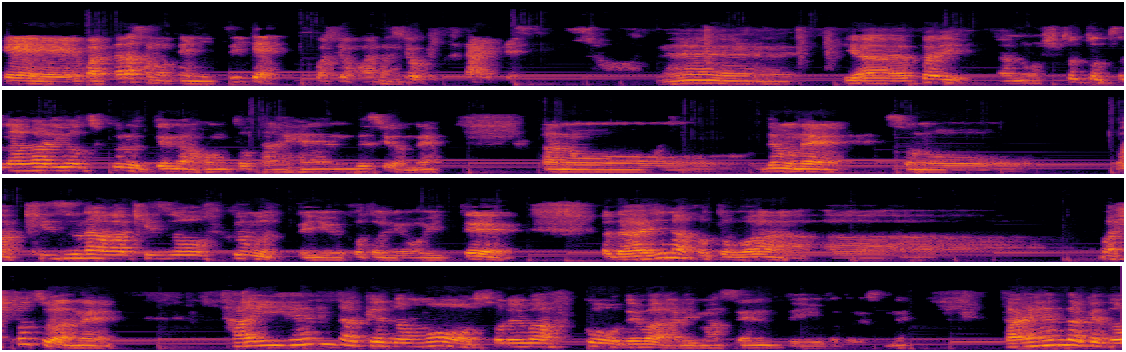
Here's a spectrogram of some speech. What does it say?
えー、よかったらその点について少しお話を聞きたいです。そうね。いや、やっぱり、あの、人とつながりを作るっていうのは本当大変ですよね。あの、でもね、その、まあ、絆は傷を含むっていうことにおいて、大事なことは、あまあ、一つはね、大変だけども、それは不幸ではありませんっていうことですね。大変だけど、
